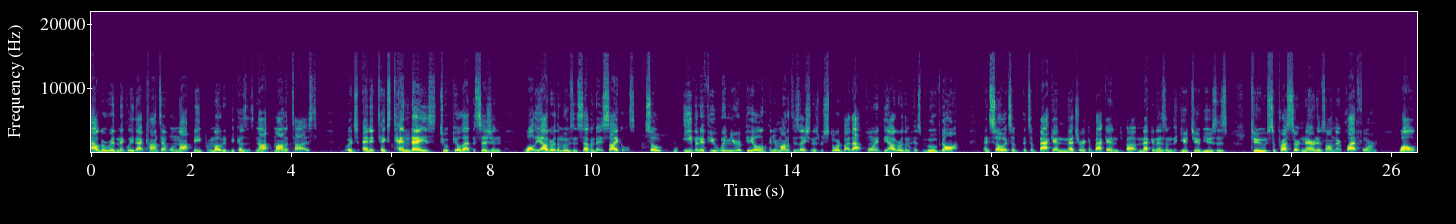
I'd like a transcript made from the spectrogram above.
algorithmically that content will not be promoted because it's not monetized which and it takes 10 days to appeal that decision while the algorithm moves in seven day cycles so even if you win your appeal and your monetization is restored by that point, the algorithm has moved on. And so it's a it's a back end metric, a back end uh, mechanism that YouTube uses to suppress certain narratives on their platform, while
